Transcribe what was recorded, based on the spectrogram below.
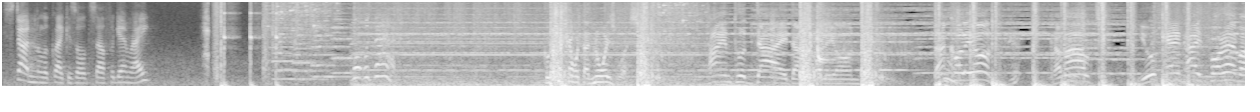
He's starting to look like his old self again, right? What was that? go check out what that noise was. Time to die, Don Corleone. Don Corleone! Come out! You can't hide forever!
